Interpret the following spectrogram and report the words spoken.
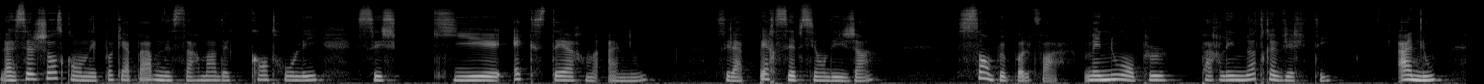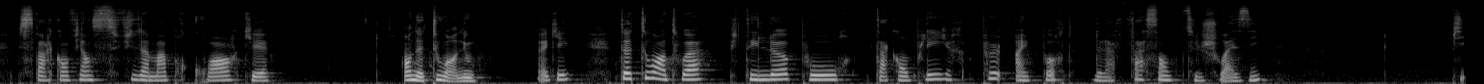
La seule chose qu'on n'est pas capable nécessairement de contrôler, c'est ce qui est externe à nous. C'est la perception des gens. Ça, on ne peut pas le faire. Mais nous, on peut parler notre vérité à nous, puis se faire confiance suffisamment pour croire que on a tout en nous. OK? Tu as tout en toi, puis tu es là pour t'accomplir, peu importe de la façon que tu le choisis. Puis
